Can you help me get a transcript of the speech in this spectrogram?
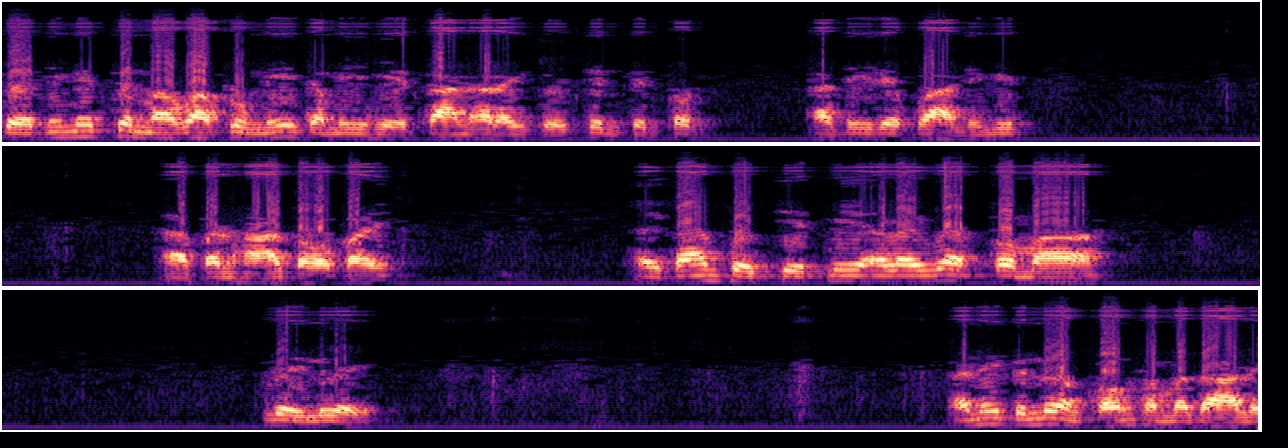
เกิดนิมิตขึ้นมาว่าพรุ่งนี้จะมีเหตุการณ์อะไรเกิดขึ้นเป็นต้น อันนี้เรียกว่านิมิตปัญหาต่อไปไอการฝึกจิตมีอะไรแวบเข้ามา เรื่อยๆ อันนี้เป็นเรื่องของธรรมดาใน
